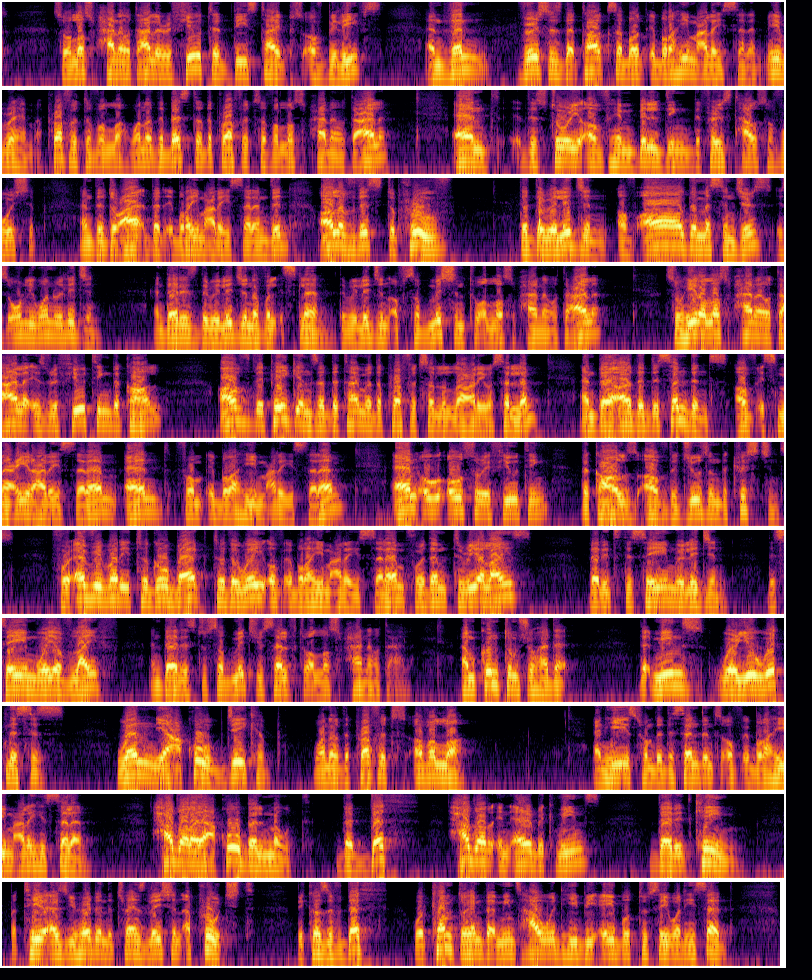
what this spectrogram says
So Allah subhanahu wa ta'ala refuted these types of beliefs. And then verses that talks about Ibrahim alayhi salam, Ibrahim, a prophet of Allah, one of the best of the prophets of Allah subhanahu wa ta'ala, and the story of him building the first house of worship, and the dua that Ibrahim alayhi salam did, all of this to prove that the religion of all the messengers is only one religion, and that is the religion of Islam, the religion of submission to Allah subhanahu wa ta'ala. So here Allah subhanahu wa ta'ala is refuting the call of the pagans at the time of the Prophet sallallahu alaihi wasallam, and they are the descendants of Ismail alayhi salam and from Ibrahim alayhi salam, and also refuting the calls of the Jews and the Christians for everybody to go back to the way of Ibrahim alayhi salam, for them to realize that it's the same religion, the same way of life, and that is to submit yourself to Allah subhanahu wa ta'ala. Am kuntum shuhada. That means, were you witnesses when Yaqub, Jacob, one of the prophets of Allah, and he is from the descendants of Ibrahim alayhi salam, حضر يعقوب الموت. The death, حضر in Arabic means that it came. But here, as you heard in the translation, approached. Because if death would come to him, that means how would he be able to say what he said?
